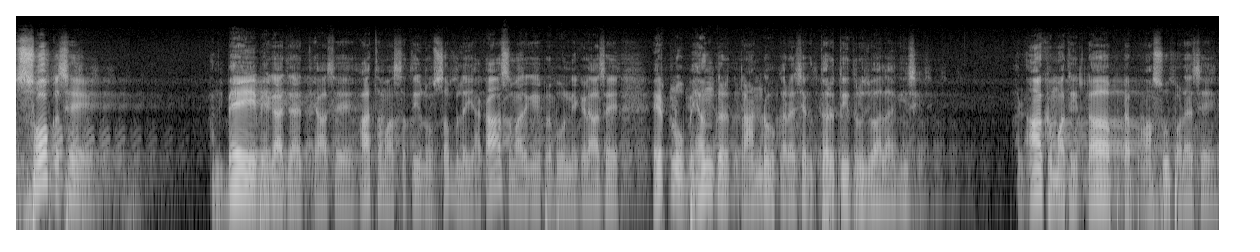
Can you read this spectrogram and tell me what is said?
શોક છે. અને બે ભેગા જાય થયા છે, હાથમાં સતીનું સબ લઈ આકાશ માર્ગે પ્રભુ નીકળ્યા છે. એટલું ભયંકર ત્રાંડવ કરે છે કે ધરતી ધ્રુજવા લાગી છે. અને આંખમાંથી ટપ ટપ આંસુ પડે છે.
